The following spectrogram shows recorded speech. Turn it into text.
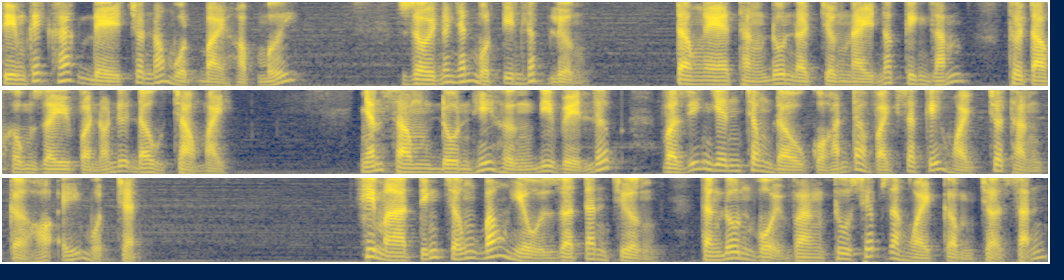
Tìm cách khác để cho nó một bài học mới. Rồi nó nhắn một tin lấp lượng. Tao nghe thằng Đôn ở trường này nó kinh lắm. Thôi tao không dây vào nó nữa đâu, chào mày. Nhắn xong Đôn hí hừng đi về lớp và dĩ nhiên trong đầu của hắn đã vạch ra kế hoạch cho thằng cờ họ ấy một trận. Khi mà tiếng trống báo hiệu giờ tan trường, thằng Đôn vội vàng thu xếp ra ngoài cầm chờ sẵn.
